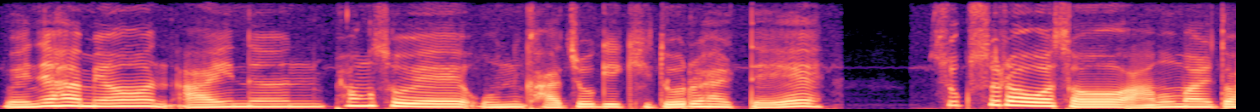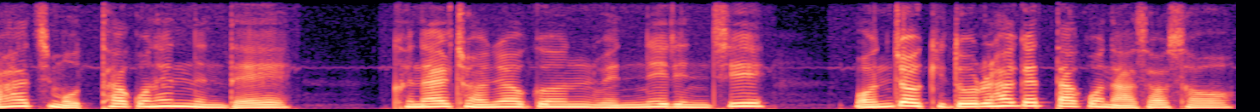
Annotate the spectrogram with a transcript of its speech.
왜냐하면 아이는 평소에 온 가족이 기도를 할 때에 쑥스러워서 아무 말도 하지 못하곤 했는데 그날 저녁은 웬일인지 먼저 기도를 하겠다고 나서서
